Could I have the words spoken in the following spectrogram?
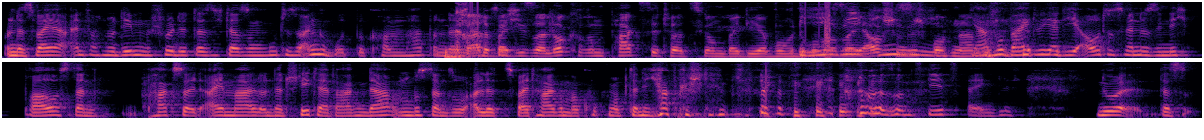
Und das war ja einfach nur dem geschuldet, dass ich da so ein gutes Angebot bekommen habe. Gerade bei ich, dieser lockeren Parksituation bei dir, wo wir darüber ja auch schon peasy. gesprochen haben. Ja, wobei du ja die Autos, wenn du sie nicht brauchst, dann parkst du halt einmal und dann steht der Wagen da und musst dann so alle zwei Tage mal gucken, ob der nicht abgeschleppt wird. aber sonst geht's eigentlich. Nur, das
